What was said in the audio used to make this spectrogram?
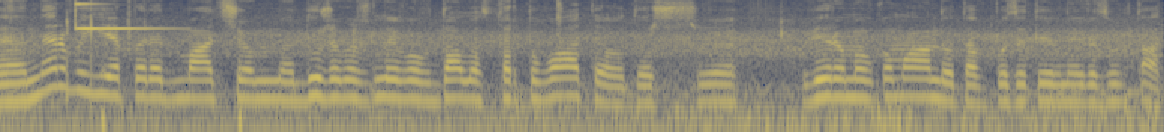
Е, Нерви є перед матчем, дуже важливо вдало стартувати, отож е, віримо в команду та в позитивний результат.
